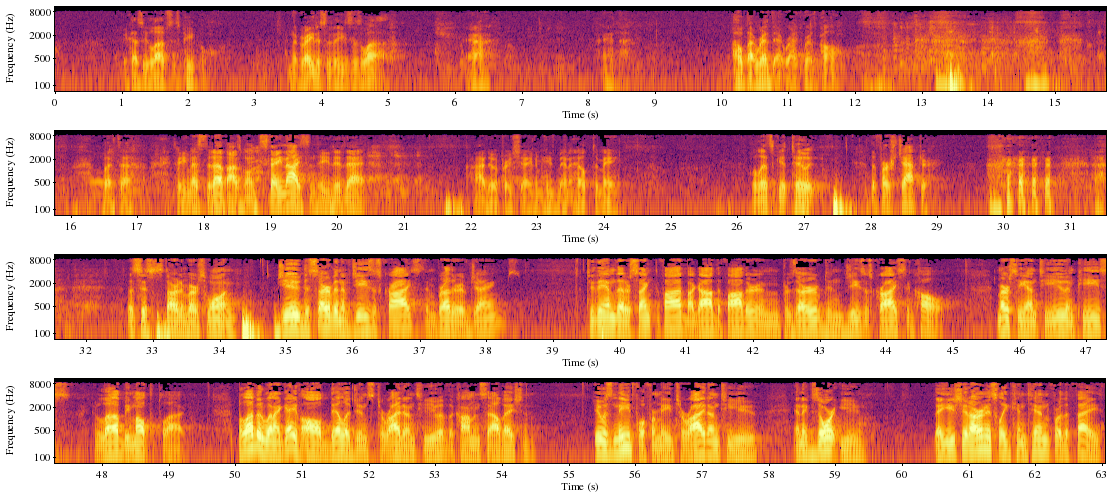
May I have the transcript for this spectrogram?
because he loves his people. And the greatest of these is love. And I, and uh, I hope I read that right, Brother Paul. but, uh, so you messed it up. I was going to stay nice until you did that. I do appreciate him. He's been a help to me. Well, let's get to it. The first chapter. Let's just start in verse one. Jude, the servant of Jesus Christ and brother of James, to them that are sanctified by God the Father and preserved in Jesus Christ and called. Mercy unto you and peace and love be multiplied. Beloved, when I gave all diligence to write unto you of the common salvation, it was needful for me to write unto you and exhort you that you should earnestly contend for the faith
